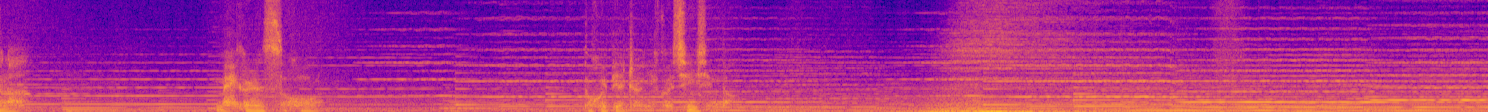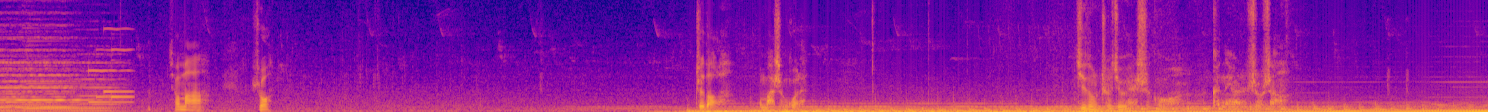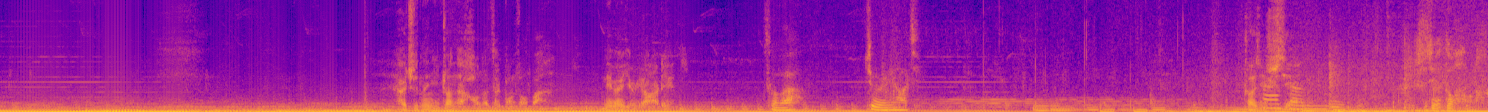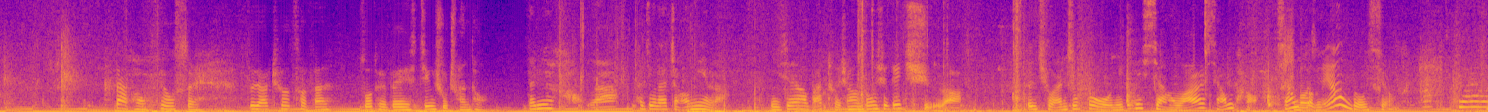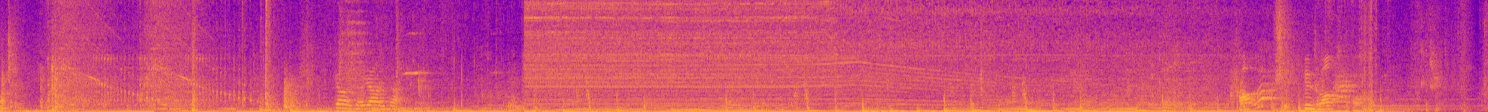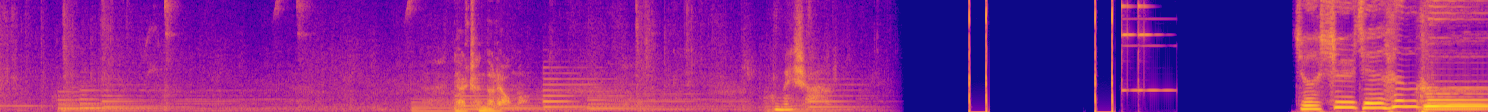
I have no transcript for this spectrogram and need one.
兰兰，每个人死后都会变成一颗星星的。小马，说。知道了，我马上过来。机动车救援事故，可能有人受伤。还是等你状态好了再工作吧，那边有幺二零。走吧，救人要紧。抓紧时间。嗯，师姐都好了。大鹏六岁，私家车侧翻，左腿被金属穿透。等你好了，他就来找你了。你先要把腿上的东西给取了，等取完之后，你可以想玩、想跑、想怎么样都行。来，让一下，让一下。好了，病床。你还撑得了吗？我没事。这世界很酷。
